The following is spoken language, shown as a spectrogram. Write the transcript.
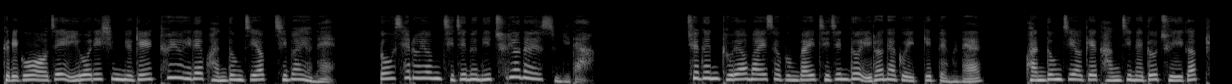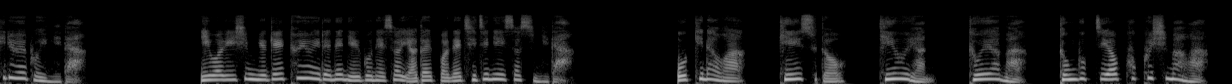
그리고 어제 2월 26일 토요일에 관동 지역 지바현에 또 세로형 지진운이 출현하였습니다. 최근 도야마에서 군발 지진도 일어나고 있기 때문에 관동 지역의 강진에도 주의가 필요해 보입니다. 2월 26일 토요일에는 일본에서 8번의 지진이 있었습니다. 오키나와, 기이수도, 기우현, 도야마, 동북지역 후쿠시마와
